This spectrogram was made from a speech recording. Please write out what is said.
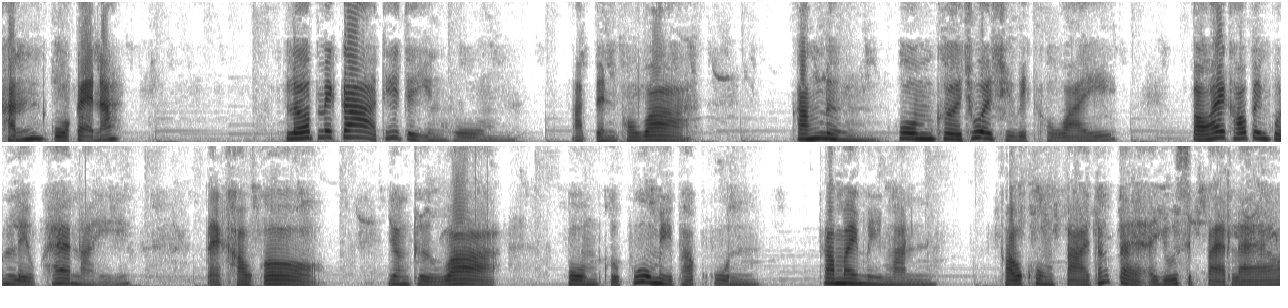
ขันกลัวแกนะ เลิฟไม่กล้าที่จะยิงโฮม อาจเป็นเพราะว่า ครั้งหนึ่งโฮมเคยช่วยชีวิตเขาไว้ ต่อให้เขาเป็นคนเลวแค่ไหน แต่เขาก็ยังถือว่า มคือผู้มีพระคุณ ถ้าไม่มีมัน เขาคงตายตั้งแต่อายุสิบแปดแล้ว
